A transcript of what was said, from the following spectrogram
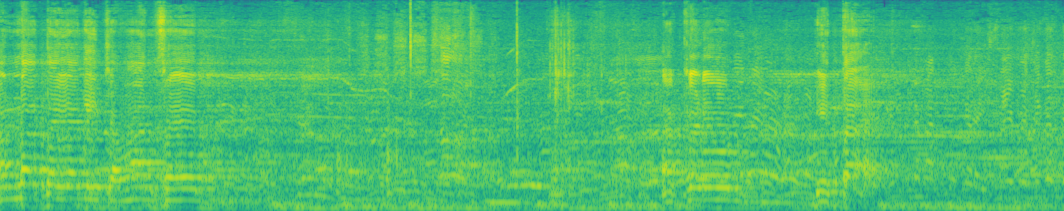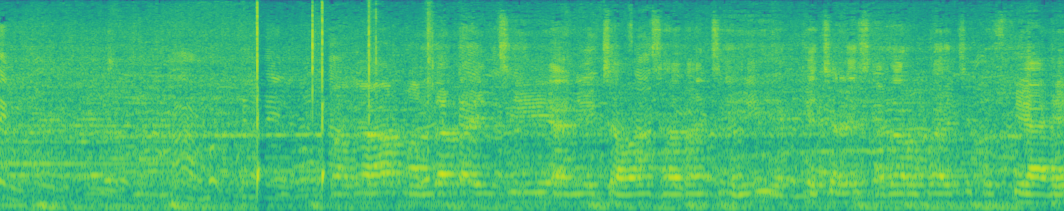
मंदाताई आणि चव्हाण साहेब आकडे येत आहे मंदाताईंची आणि चव्हाण साहेबांची ही एक्केचाळीस हजार रुपयाची कुस्ती आहे.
